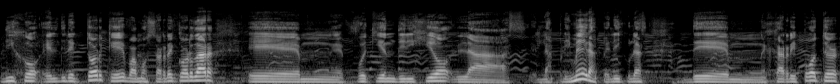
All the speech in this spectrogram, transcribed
dijo el director que, vamos a recordar, eh, fue quien dirigió las, las primeras películas de mm, Harry Potter,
